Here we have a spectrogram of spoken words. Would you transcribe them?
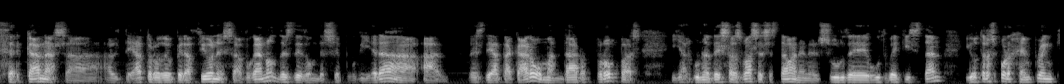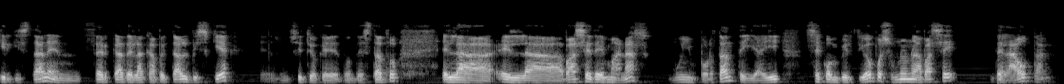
cercanas al teatro de operaciones afgano, desde donde se pudiera desde atacar o mandar tropas. Y algunas de esas bases estaban en el sur de Uzbekistán y otras, por ejemplo, en Kirguistán, en, cerca de la capital Bishkek, es un sitio que, donde está todo, en la, en la base de Manas, muy importante, y ahí se convirtió pues en una base de la OTAN.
